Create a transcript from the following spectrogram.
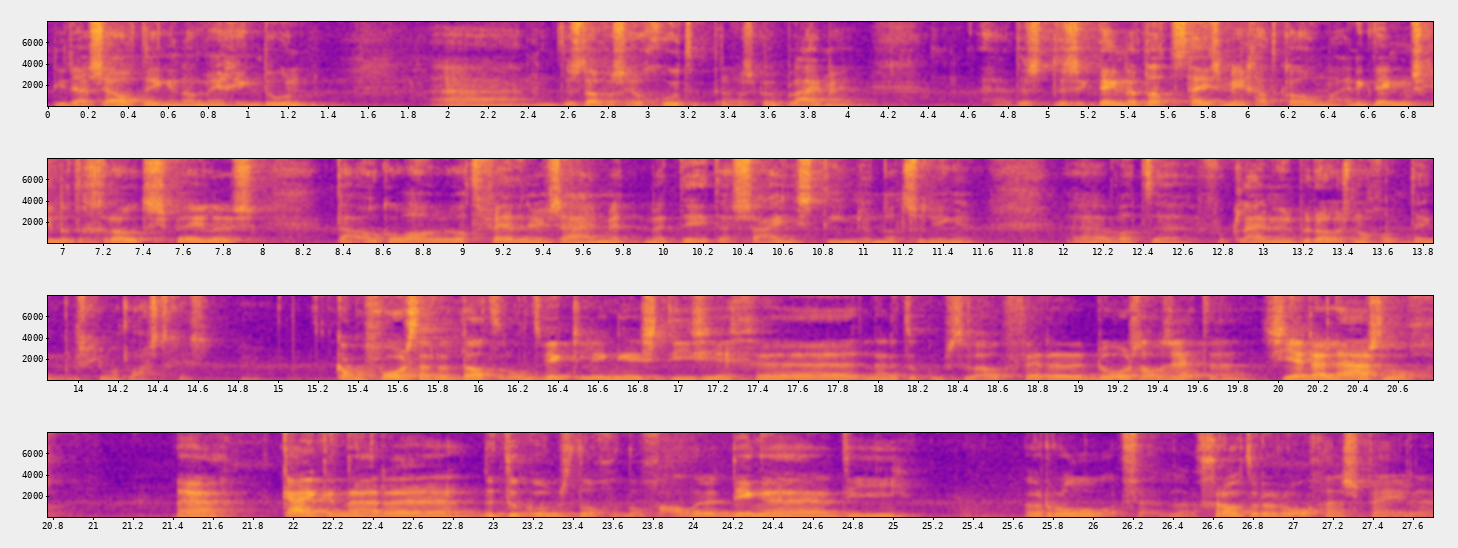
die daar zelf dingen dan mee ging doen. Ehm, dus dat was heel goed, daar was ik ook blij mee. Uh, dus, dus ik denk dat dat steeds meer gaat komen. En ik denk misschien dat de grote spelers daar ook al wel wat verder in zijn met, met data science teams en dat soort dingen. Uh, wat uh, voor kleinere bureaus nog op denk ik misschien wat lastig is. Ja. Ik kan me voorstellen dat dat een ontwikkeling is die zich naar de toekomst toe ook verder door zal zetten. Zie jij daarnaast nog nou ja, kijken naar uh, de toekomst nog, nog andere dingen die een, rol, een grotere rol gaan spelen?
